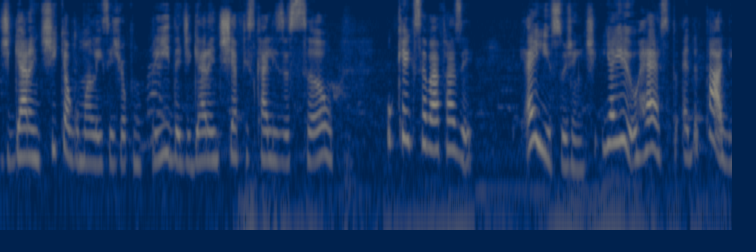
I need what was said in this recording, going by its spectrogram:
De garantir que alguma lei seja cumprida, de garantir a fiscalização. O que, que você vai fazer? É isso, gente. E aí o resto é detalhe.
